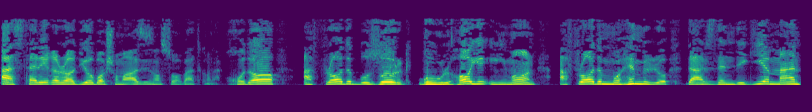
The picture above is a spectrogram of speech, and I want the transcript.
از طریق رادیو با شما عزیزان صحبت کنم. خدا افراد بزرگ قولهای ایمان افراد مهمی رو در زندگی من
